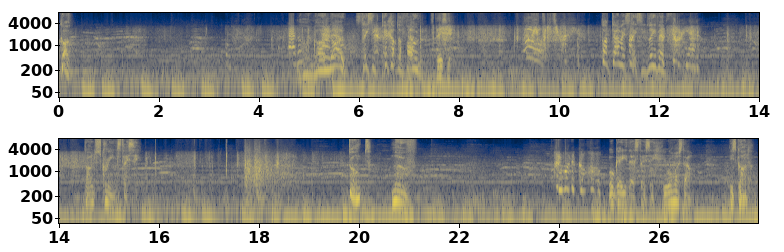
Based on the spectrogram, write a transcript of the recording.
Go! Adam. No, no, no! Stacy, pick up the phone! Stacy. We have to get you out of here. God damn it, Stacy, leave him! I'm sorry, Adam. Don't scream, Stacy. Don't move. I want to go home. We'll get you there, Stacy. You're almost out. He's gone.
